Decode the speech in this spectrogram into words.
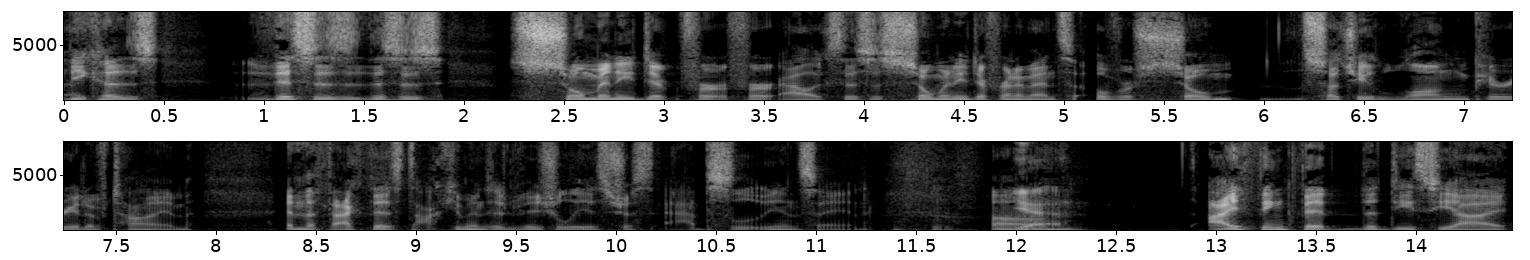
because this is this is so many di- for for Alex. This is so many different events over so such a long period of time, and the fact that it's documented visually is just absolutely insane. Um, Yeah. I think that the DCI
